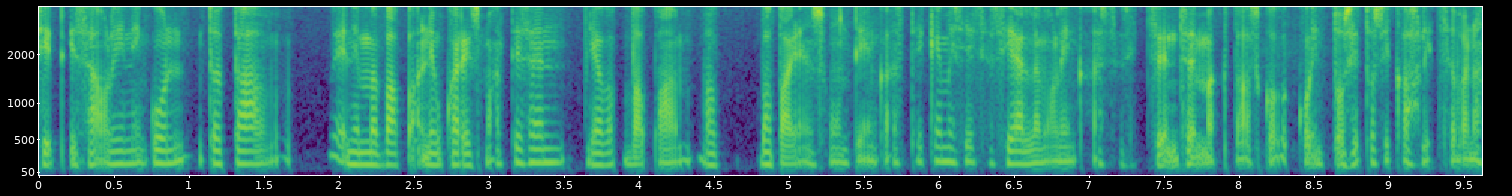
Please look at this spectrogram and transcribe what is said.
sit isä oli niin kuin, tota, enemmän vapa, niin karismaattisen ja vapaa, vapaiden suuntien kanssa tekemisissä. Ja siellä mä olin kanssa sitten sen, sen mä taas koin tosi tosi kahlitsevana.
